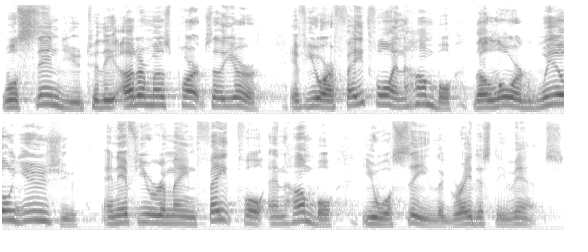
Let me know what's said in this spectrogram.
will send you to the uttermost parts of the earth. If you are faithful and humble, the Lord will use you. And if you remain faithful and humble, you will see the greatest events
